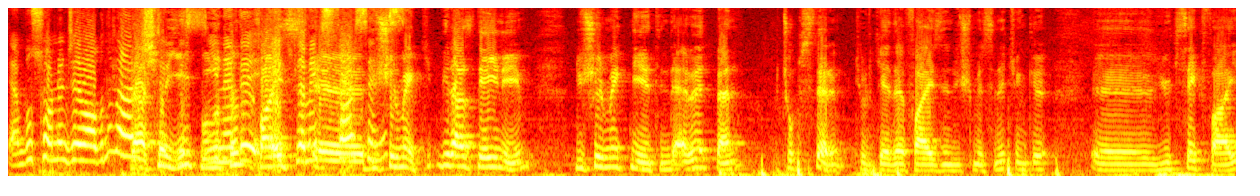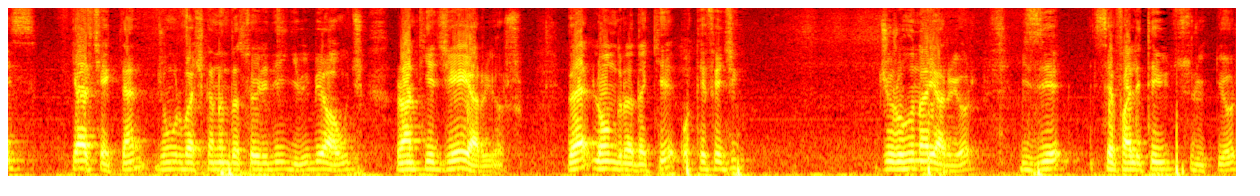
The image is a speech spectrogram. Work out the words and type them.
Yani bu sorunun cevabını vermiştik Yiğit biz. Yine Bulut'un de faiz eklemek e, isterseniz. düşürmek, biraz değineyim. Düşürmek niyetinde evet ben çok isterim Türkiye'de faizin düşmesini. Çünkü e, yüksek faiz gerçekten Cumhurbaşkanı'nın da söylediği gibi bir avuç rantiyeciye yarıyor. Ve Londra'daki o tefeci cüruhuna yarıyor. Bizi sefalete sürüklüyor.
